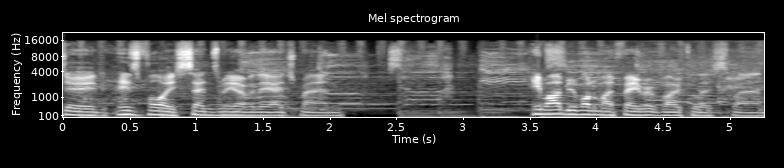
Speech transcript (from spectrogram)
Dude, his voice sends me over the edge, man. He might be one of my favorite vocalists, man.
